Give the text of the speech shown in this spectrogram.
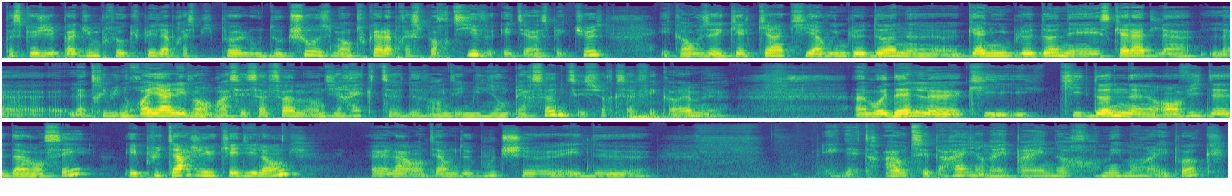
Parce que j'ai pas dû me préoccuper de la presse people ou d'autres choses, mais en tout cas, la presse sportive était respectueuse. Et quand vous avez quelqu'un qui, à Wimbledon, euh, gagne Wimbledon et escalade la, la, tribune royale et va embrasser sa femme en direct devant des millions de personnes, c'est sûr que ça fait quand même euh, un modèle qui, qui donne envie d'avancer. Et plus tard, j'ai eu Katie Lang, là, en termes de butch et de et d'être out, c'est pareil, il n'y en avait pas énormément à l'époque.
